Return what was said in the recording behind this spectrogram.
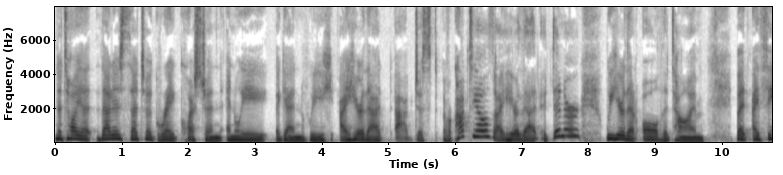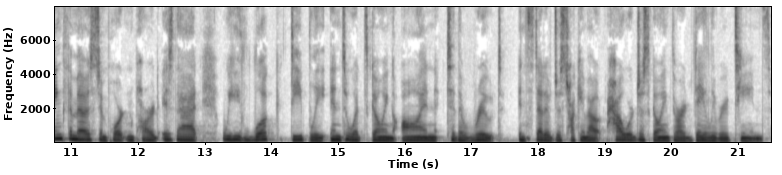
Natalia, that is such a great question, and we again we I hear that uh, just over cocktails. I hear that at dinner. We hear that all the time. But I think the most important part is that we look deeply into what's going on to the root instead of just talking about how we're just going through our daily routines.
